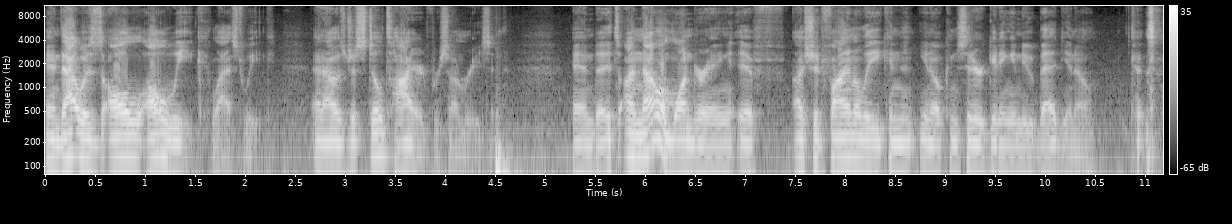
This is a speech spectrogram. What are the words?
and that was all all week last week, and I was just still tired for some reason, and it's uh, now I'm wondering if I should finally can you know consider getting a new bed, you know, because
